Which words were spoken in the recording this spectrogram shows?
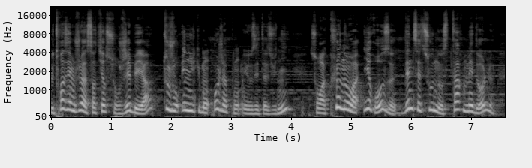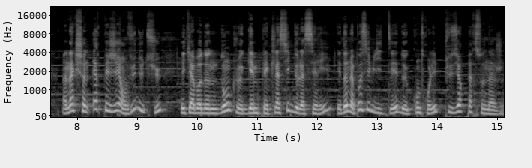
Le troisième jeu à sortir sur GBA, toujours uniquement au Japon et aux États-Unis, sera Clonoa Heroes Densetsu no Star Medal, un action RPG en vue du dessus et qui abandonne donc le gameplay classique de la série et donne la possibilité de contrôler plusieurs personnages.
